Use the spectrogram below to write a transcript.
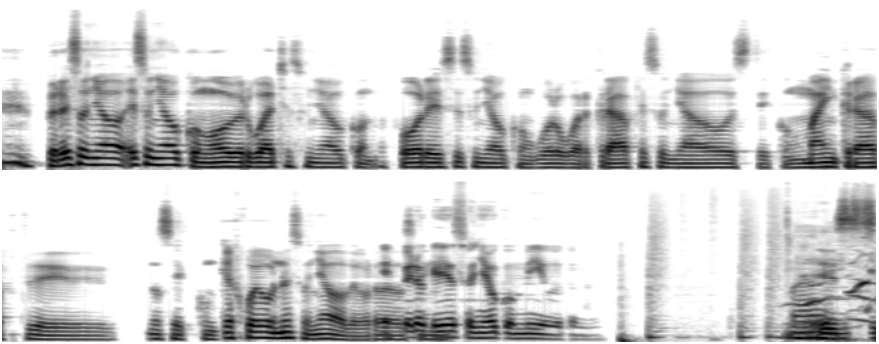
Pero he soñado, he soñado con Overwatch, he soñado con The Forest, he soñado con World of Warcraft, he soñado este, con Minecraft, eh, no sé, ¿con qué juego no he soñado de verdad? O Espero sea, que hayas soñado conmigo también. Ay, es-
